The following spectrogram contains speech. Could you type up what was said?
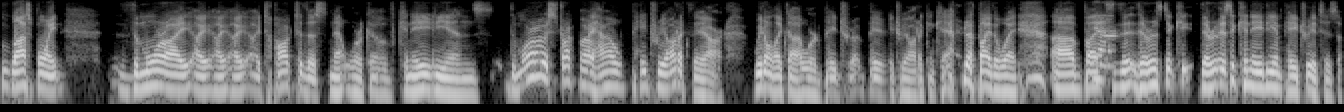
last point, the more I, I, I, I talk to this network of Canadians, the more I was struck by how patriotic they are. We don't like that word patri- patriotic in Canada, by the way, uh, but yeah. th- there is a there is a Canadian patriotism,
